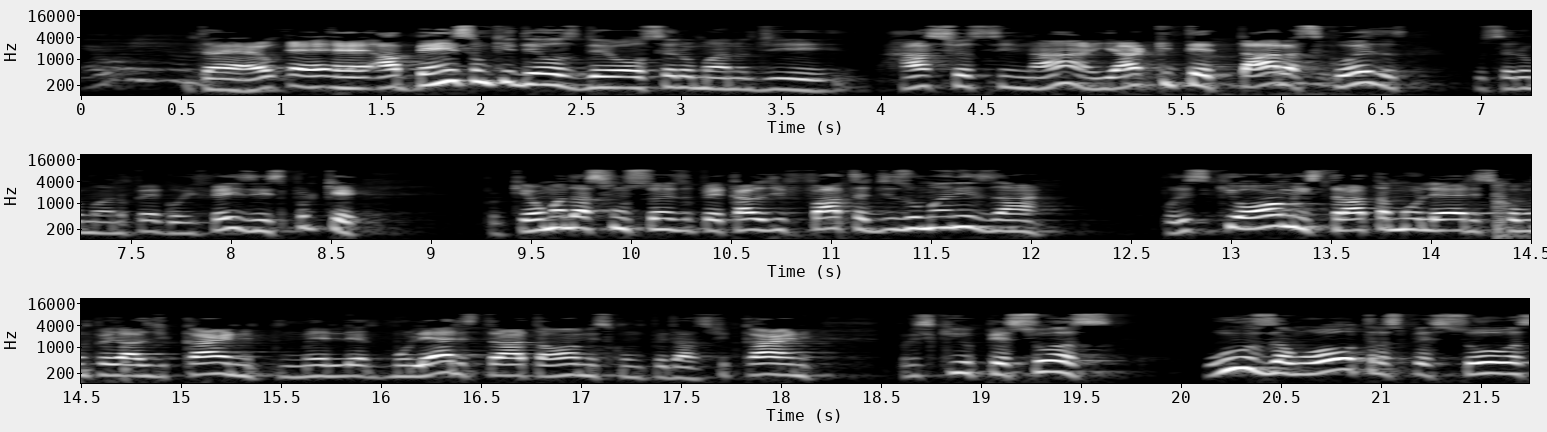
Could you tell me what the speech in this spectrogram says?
É horrível. Então, é, é- é a bênção que Deus deu ao ser humano de raciocinar e arquitetar as coisas, o ser humano pegou e fez isso. Por quê? Porque uma das funções do pecado, de fato, é desumanizar. Por isso que homens tratam mulheres como um pedaço de carne, mulheres tratam homens como um pedaço de carne. Por isso que pessoas usam outras pessoas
